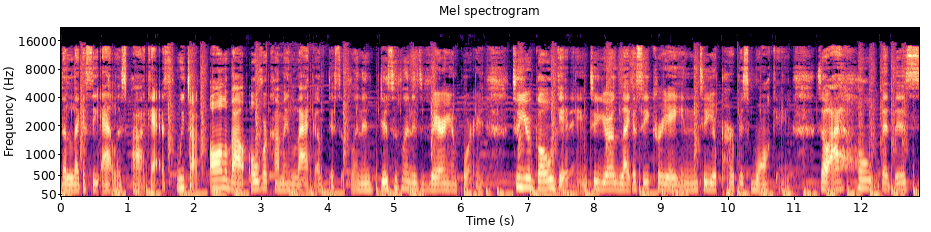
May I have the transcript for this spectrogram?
the Legacy Atlas podcast. We talk all about overcoming lack of discipline, and discipline is very important to your goal getting, to your legacy creating, to your purpose walking. So I hope that this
